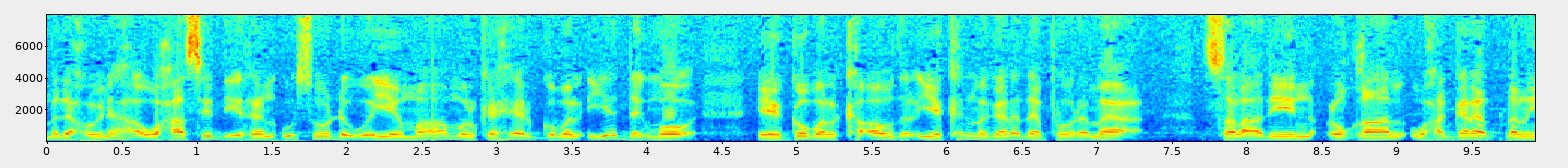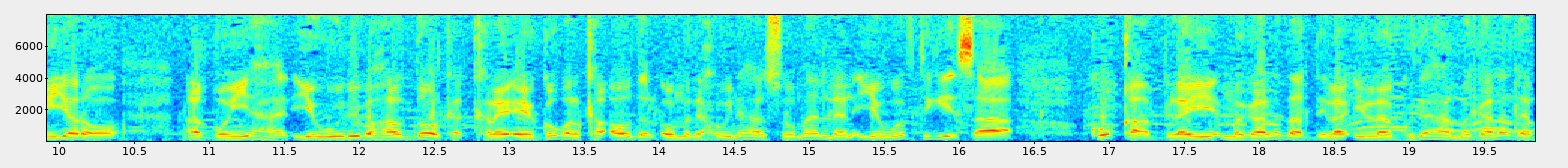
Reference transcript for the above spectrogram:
madaxweynaha waxaa si diiran u soo dhoweeyey maamulka heer gobol iyo degmo ee gobolka awdal iyo kan magaalada boorama. Salaadiin cuqaal waxgarad dhallinyaro aqoon-yahan iyo weliba haldoolka kale ee gobolka awdal oo madaxweynaha somalilan iyo wafdigiisa ku qaabilay magaalada dila ilaa gudaha magaalada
